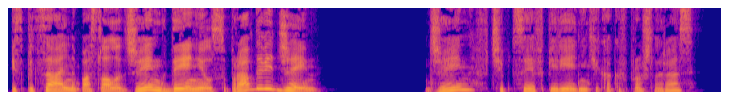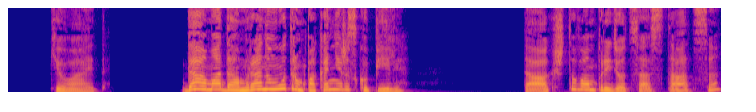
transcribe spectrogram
и специально послала Джейн к Дэниелсу. Правда ведь, Джейн?» Джейн в чепце в переднике, как и в прошлый раз, кивает. «Да, мадам, рано утром пока не раскупили». «Так что вам придется остаться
